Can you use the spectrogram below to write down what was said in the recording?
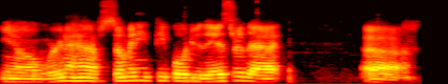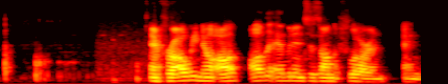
you know we're gonna have so many people do this or that uh and for all we know all, all the evidence is on the floor and, and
